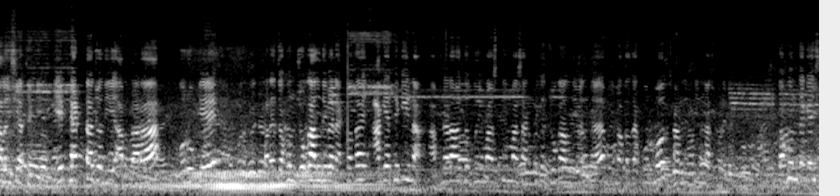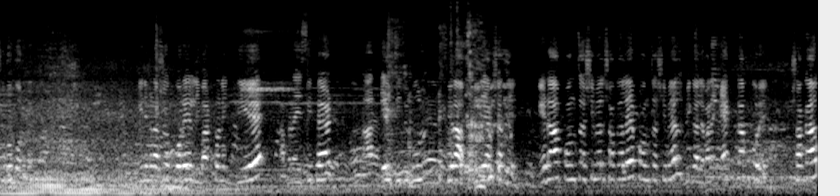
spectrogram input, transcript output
মালয়েশিয়া থেকে। এই ফ্যাটটা যদি আপনারা গরুকে মানে যখন জোগাল দিবেন, এক কথায় আগে থেকেই না, আপনারা হয়তো দুই মাস, তিন মাস আগে থেকে জোগাল দিবেন মোটা তাজা করব, সামনে তিন মাস করে তখন থেকেই শুরু করবেন। কৃমিনাশক করে লিভার টনিক দিয়ে আপনারা এসি ফ্যাট আর এই জিবিবুল সিরাপ যদি একসাথে। এটা পঞ্চাশ এমএল সকালে, পঞ্চাশ এমএল বিকালে মানে এক কাপ করে সকাল,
